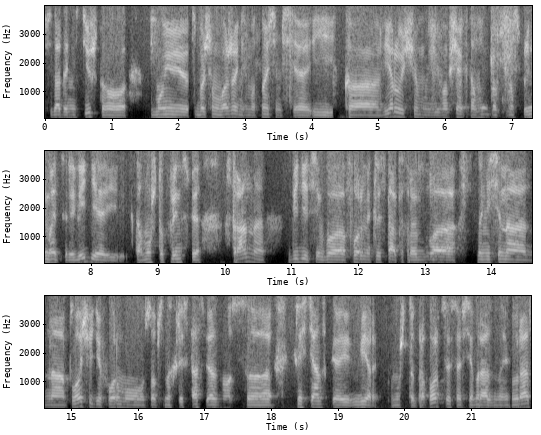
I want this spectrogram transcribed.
всегда донести, что мы с большим уважением относимся и к верующим, и вообще к тому, как у нас принимается религия, и к тому, что, в принципе, странно видеть в форме креста, которая была нанесена на площади, форму, собственно, Христа, связанного с э, христианской верой, потому что пропорции совсем разные. Раз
